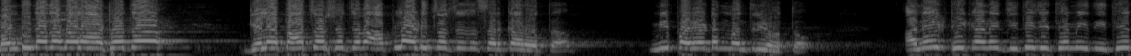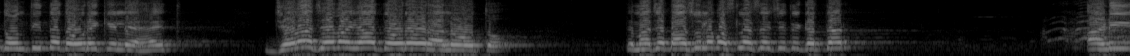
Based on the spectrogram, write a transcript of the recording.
बंटी दादा मला आठवतं गेल्या पाच वर्षात जेव्हा आपलं अडीच वर्षाचं सरकार होतं मी पर्यटन मंत्री होतो. अनेक ठिकाणी जिथे जिथे मी इथे दोन तीनदा दौरे केले आहेत जेव्हा जेव्हा या दौऱ्यावर आलो होतो ते माझ्या बाजूला बसले असायचे ते गद्दार. आणि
